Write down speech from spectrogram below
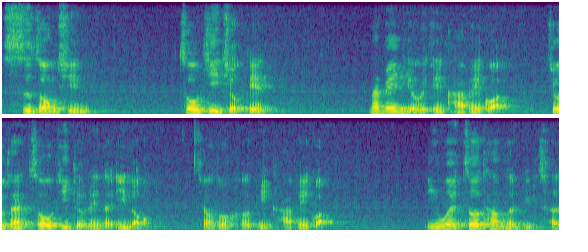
市中心洲际酒店，那边有一间咖啡馆，就在洲际酒店的一楼，叫做和平咖啡馆。因为这趟的旅程，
